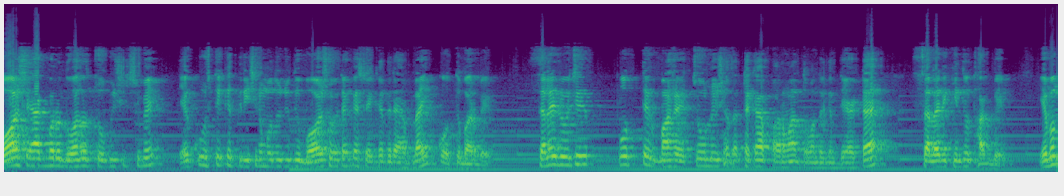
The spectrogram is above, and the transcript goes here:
বয়স একবারও দু হাজার চব্বিশ হিসেবে একুশ থেকে ত্রিশের মধ্যে যদি বয়স হয়ে থাকে, সেক্ষেত্রে অ্যাপ্লাই করতে পারবে। স্যালারি রয়েছে প্রত্যেক মাসে চল্লিশ হাজার টাকা পার মান্থ তোমাদের কিন্তু একটা স্যালারি কিন্তু থাকবে। এবং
